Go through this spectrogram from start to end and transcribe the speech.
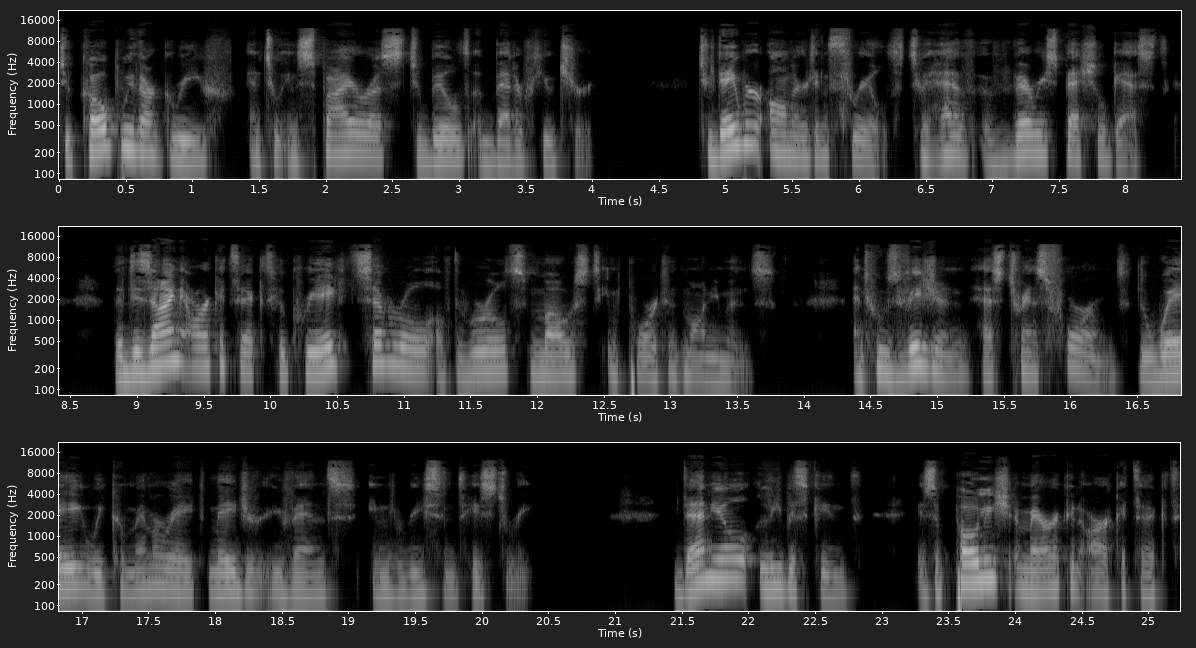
to cope with our grief, and to inspire us to build a better future. Today, we're honored and thrilled to have a very special guest, the design architect who created several of the world's most important monuments, and whose vision has transformed the way we commemorate major events in recent history. Daniel Libeskind is a Polish American architect,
